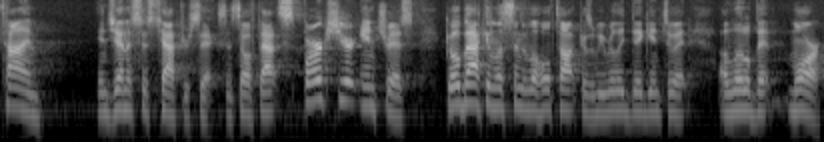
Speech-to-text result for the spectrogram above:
time in Genesis chapter 6. And so, if that sparks your interest, go back and listen to the whole talk because we really dig into it a little bit more.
